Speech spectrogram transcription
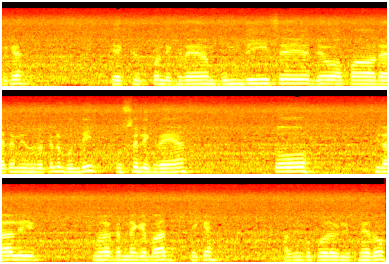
ठीक है? केक के ऊपर लिख रहे हैं, बूंदी से जो आप रायते में यूज़ करते हैं ना बूंदी, उससे लिख रहे हैं। तो फ़िलहाल ये पूरा करने के बाद, ठीक है? अब इनको पूरा लिखने दो।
